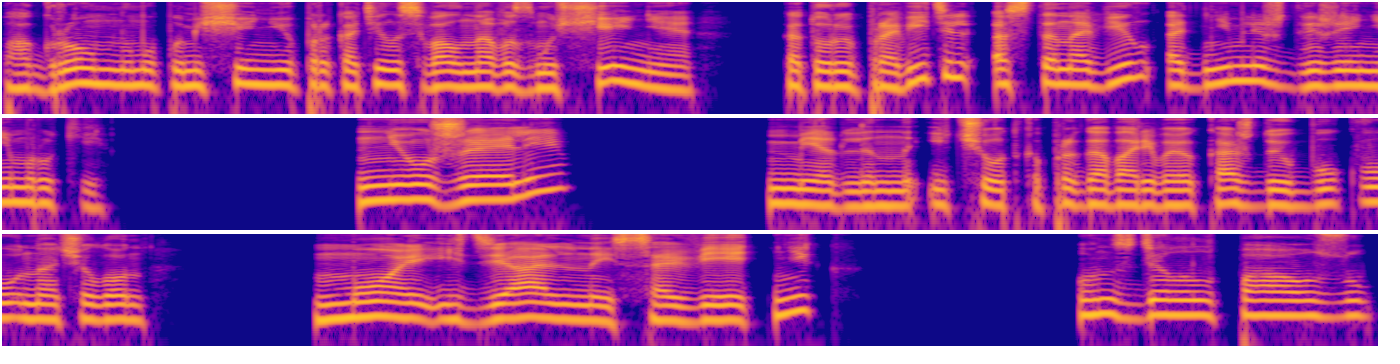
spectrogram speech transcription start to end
По огромному помещению прокатилась волна возмущения, которую правитель остановил одним лишь движением руки. «Неужели?» Медленно и четко проговаривая каждую букву, начал он «Мой идеальный советник?» Он сделал паузу,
